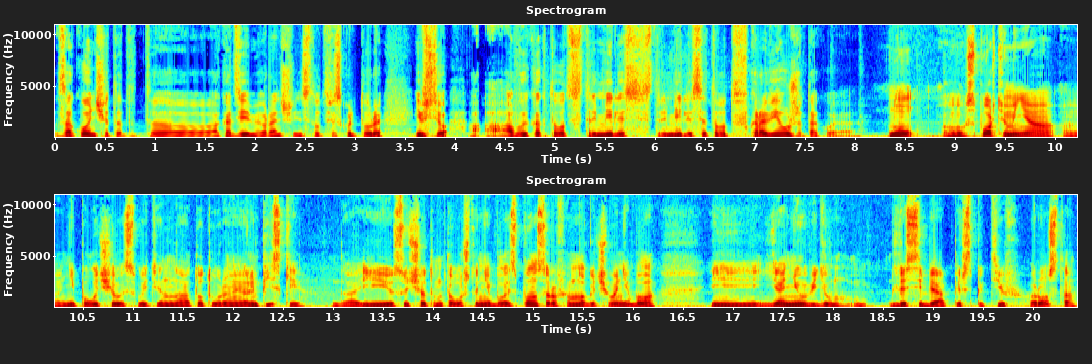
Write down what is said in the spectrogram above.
закончит этот э, академию, раньше институт физкультуры, и все. А, а- а вы как-то вот стремились, стремились. Это вот в крови уже такое? Ну, э, в спорте у меня э, не получилось выйти на тот уровень олимпийский, да, и с учетом того, что не было и спонсоров, и много чего не было, и я не увидел для себя перспектив роста,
